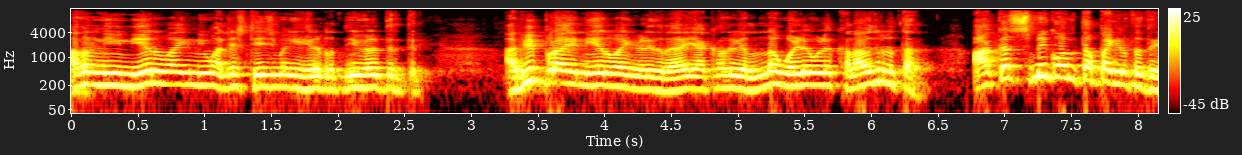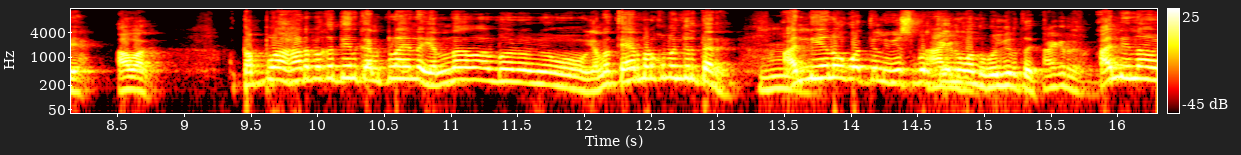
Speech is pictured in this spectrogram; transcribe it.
ಆದ್ರೆ ನೀವು ನೇರವಾಗಿ ನೀವು ಅಲ್ಲೇ ಸ್ಟೇಜ್ ಮ್ಯಾಗೆ ಹೇಳಿರ್ತ ನೀವು ಹೇಳ್ತಿರ್ತೀರಿ. ಅಭಿಪ್ರಾಯ ನೇರವಾಗಿ ಹೇಳಿದ್ರೆ ಯಾಕಂದ್ರೆ ಎಲ್ಲ ಒಳ್ಳೆ ಒಳ್ಳೆ ಕಲಾವಿದರು ಇರ್ತಾರೆ. ಆಕಸ್ಮಿಕ ಒಂದು ತಪ್ಪಾಗಿರ್ತದೆ ರೀ ಆವಾಗ ತಪ್ಪು ಹಾಡ್ಬೇಕಂತ ಏನು ಕಲ್ಪನಾ ಇಲ್ಲ. ಎಲ್ಲ ಎಲ್ಲ ತಯಾರು ಮಾಡ್ಕೊಂಡ್ ಬಂದಿರ್ತಾರೆ. ಅಲ್ಲಿ ಏನೋ ಗೊತ್ತಿಲ್ಲ ವಿಸ್ಮೃತಿ ಒಂದು ಹೋಗಿರ್ತೈತಿ. ಅಲ್ಲಿ ನಾವು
